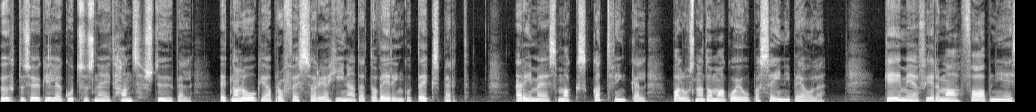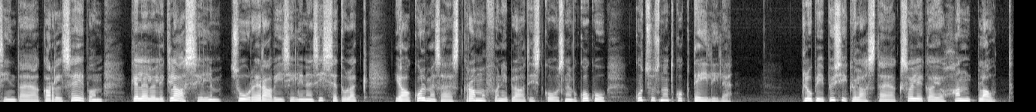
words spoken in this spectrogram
õhtusöögile kutsus neid Hans Stüübel, etnoloogiaprofessor ja Hiina tätoveeringute ekspert. ärimees Max Katvinkel palus nad oma koju basseinipeole keemiafirma Fabni esindaja Karl Seebom, kellel oli klaassilm, suur eraviisiline sissetulek ja kolmesajast grammofoniplaadist koosnev kogu, kutsus nad kokteilile. klubi püsikülastajaks oli ka Johann Plaut,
